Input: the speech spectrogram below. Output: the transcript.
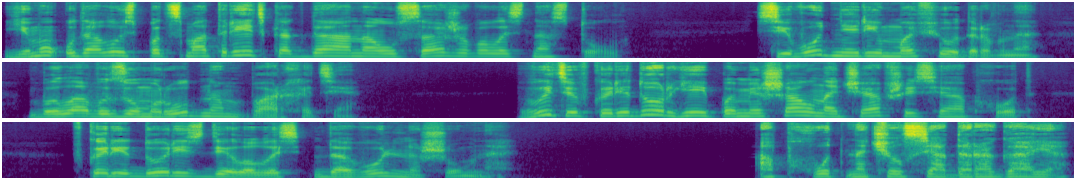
Ему удалось подсмотреть, когда она усаживалась на стол. Сегодня Римма Федоровна была в изумрудном бархате. Выйти в коридор ей помешал начавшийся обход. В коридоре сделалось довольно шумно. «Обход начался, дорогая.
